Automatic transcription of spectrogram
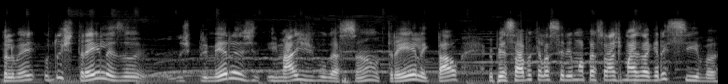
pelo menos dos trailers dos primeiras imagens de divulgação trailer e tal eu pensava que ela seria uma personagem mais agressiva.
